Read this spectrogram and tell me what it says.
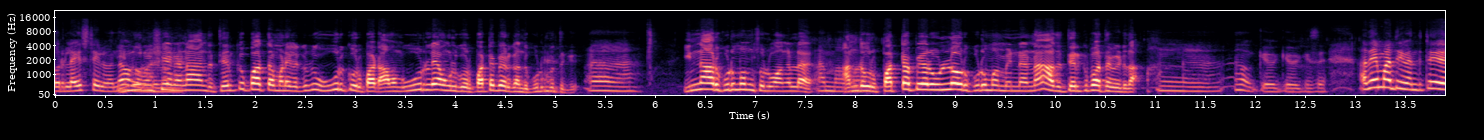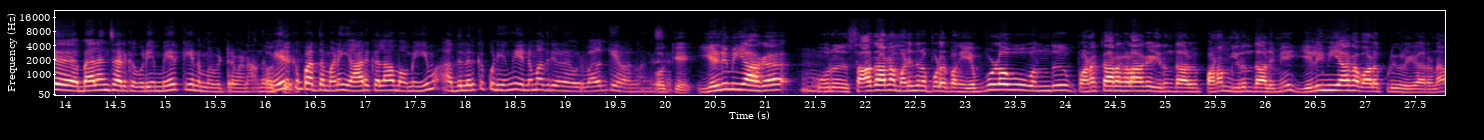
ஒரு லைஃப் ஸ்டைல் வந்து இன்னொரு விஷயம் என்னன்னா அந்த தெற்கு பார்த்த மனையில ஊருக்கு ஒரு பாட்டு அவங்க ஊர்லயே அவங்களுக்கு ஒரு பட்ட பேர் இருக்கு அந்த குடும்பத்துக்கு. இன்னார் குடும்பம்னு சொல்லுவாங்கல்ல அந்த ஒரு பட்ட பேர் உள்ள ஒரு குடும்பம் என்னன்னா அது தெற்கு பார்த்த வீடு தான் ஓகே ஓகே ஓகே சார் அதே மாதிரி வந்துட்டு பேலன்ஸாக இருக்கக்கூடிய மேற்கையும் நம்ம விட்டுற வேணாம். அந்த மேற்கு பார்த்த மனை யாருக்கெல்லாம் அமையும் அதில் இருக்கக்கூடியவங்க என்ன மாதிரியான ஒரு வாழ்க்கையை வாழ்வாங்க ஓகே. எளிமையாக ஒரு சாதாரண மனிதனை போல இருப்பாங்க. எவ்வளவு வந்து பணக்காரர்களாக இருந்தாலும் பணம் இருந்தாலுமே எளிமையாக வாழக்கூடியவர்கள் யாருன்னா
